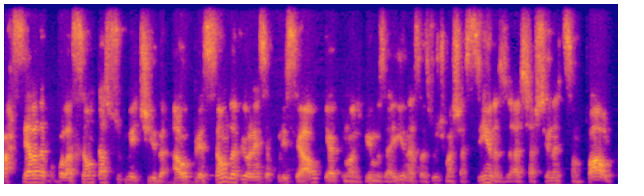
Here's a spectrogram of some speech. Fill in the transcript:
parcela da população está submetida à opressão da violência policial, que é o que nós vimos aí nessas últimas chacinas, as chacinas de São Paulo,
